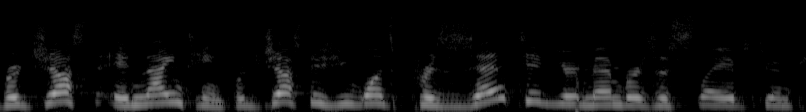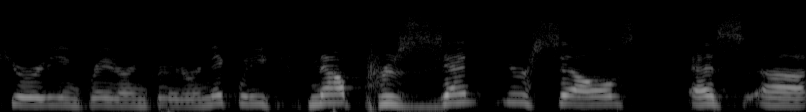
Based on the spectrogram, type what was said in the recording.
for just in 19, for just as you once presented your members as slaves to impurity and greater and greater iniquity, now present yourselves as uh,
